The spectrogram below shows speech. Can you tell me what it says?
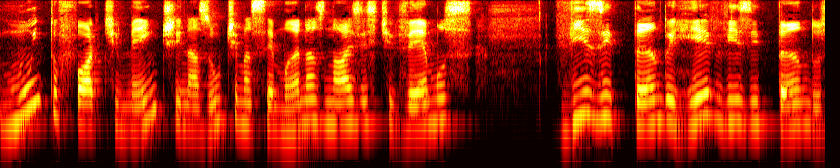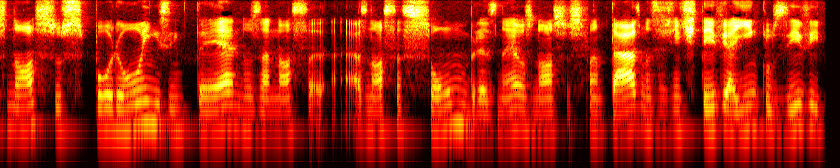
muito fortemente nas últimas semanas nós estivemos visitando e revisitando os nossos porões internos, a nossa, as nossas sombras, né, os nossos fantasmas. A gente teve aí, inclusive,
